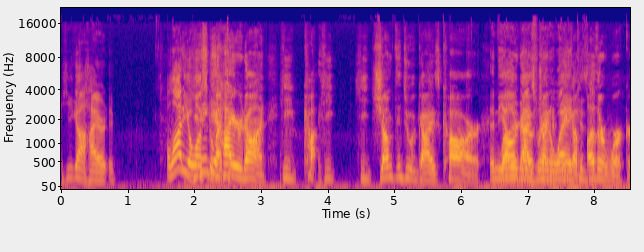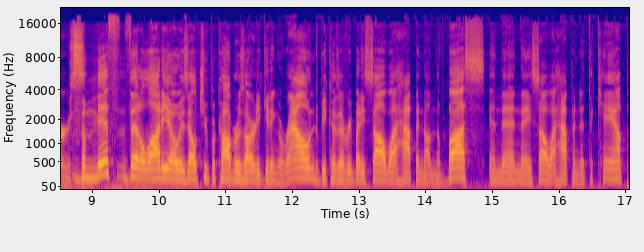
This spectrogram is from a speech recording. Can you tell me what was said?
he got hired. Eladio wants to go get back to- hired on. He cut he. He jumped into a guy's car, And the other guys ran away pick up 'cause other workers. The myth that Eladio is El Chupacabra is already getting around because everybody saw what happened on the bus and then they saw what happened at the camp.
